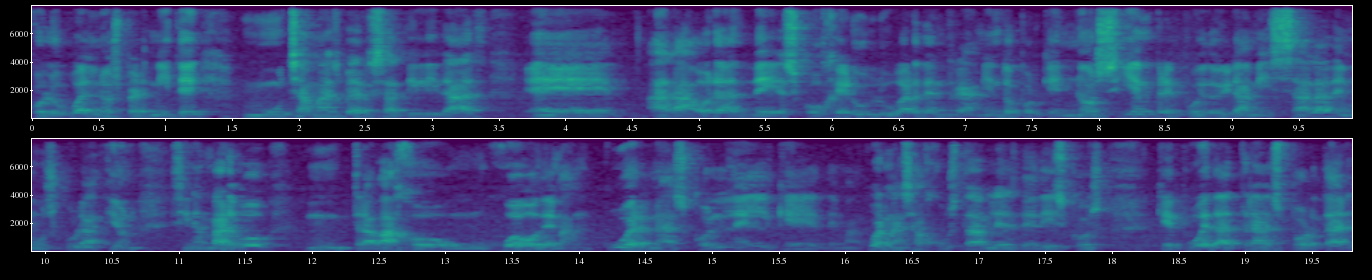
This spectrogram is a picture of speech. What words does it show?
con lo cual nos permite mucha más versatilidad eh, a la hora de escoger un lugar de entrenamiento, porque no siempre puedo ir a mi sala de musculación. Sin embargo, un trabajo, un juego de mancuernas con el que de mancuernas ajustables, de discos que pueda transportar,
